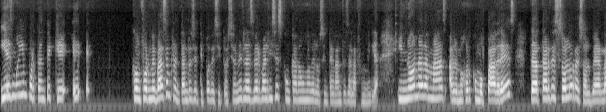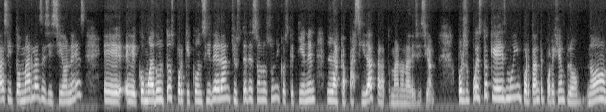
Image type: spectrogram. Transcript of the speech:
Y es muy importante que eh, eh, conforme vas enfrentando ese tipo de situaciones, las verbalices con cada uno de los integrantes de la familia y no nada más, a lo mejor como padres, tratar de solo resolverlas y tomar las decisiones eh, eh, como adultos porque consideran que ustedes son los únicos que tienen la capacidad para tomar una decisión. Por supuesto que es muy importante, por ejemplo, ¿no?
